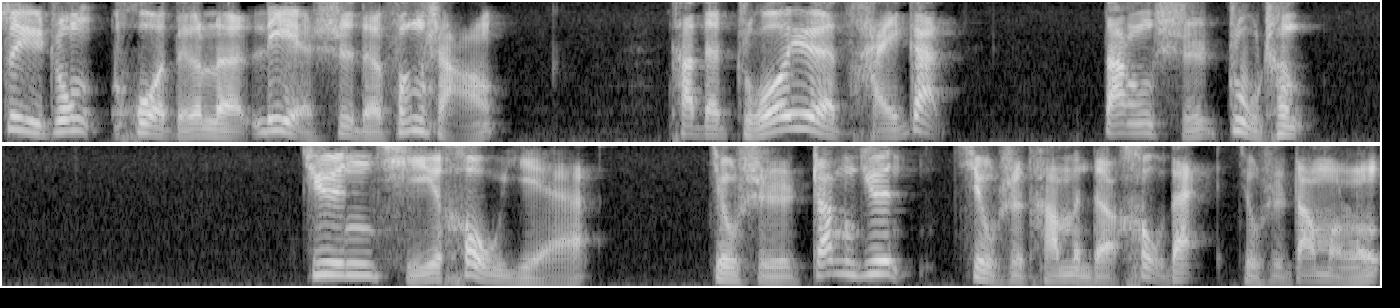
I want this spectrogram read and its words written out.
最终获得了烈士的封赏，他的卓越才干，当时著称。君其后也，就是张军，就是他们的后代，就是张猛龙。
